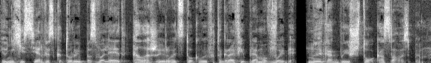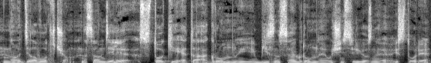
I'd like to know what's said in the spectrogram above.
И у них есть сервис, который позволяет коллажировать стоковые фотографии прямо в вебе. Ну и как бы и что, казалось бы. Но дело вот в чем. На самом деле стоки – это огромный бизнес и огромная, очень серьезная история,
